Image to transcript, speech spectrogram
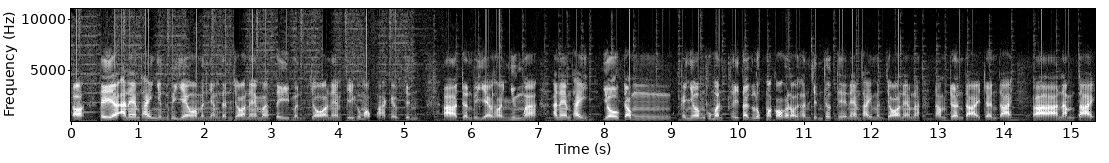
đó thì à, anh em thấy những cái video mà mình nhận định cho anh em á tuy mình cho anh em chỉ có một mã kèo chính à, trên video thôi. Nhưng mà anh em thấy vô trong cái nhóm của mình thì tới cái lúc mà có cái đội hình chính thức thì anh em thấy mình cho anh em nè nằm trên tài trên tài và nằm tài.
